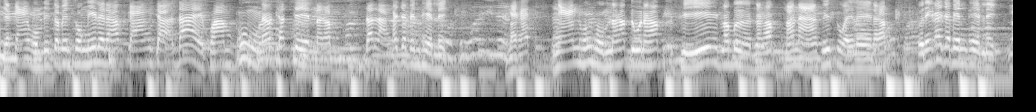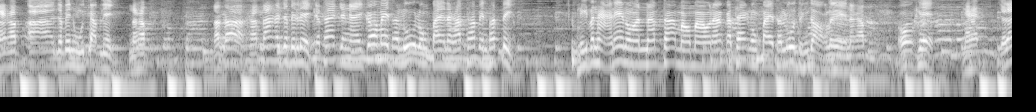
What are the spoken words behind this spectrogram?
เสียงกลางผมจะเป็นทรงนี้เลยนะครับ กลางจะได้ความพุ่งแล้วชัดเจนนะครับ ด้านหลังก็จะเป็นเพจเหล็กนะครับ งานของผมนะครับดูนะครับ สีระเบิดนะครับหนาๆสวยๆเลยนะครับ ตัวนี้ก็จะเป็นเพจเหล็กนะครับอ่าจะเป็นหูจับเหล็กนะครับ แล้วก็ขาตั้งก็จะเป็นเหล็กกระแทกยังไงก็ไม่ทะลุลงไปนะครับ ถ้าเป็นพลาสติก มีปัญหาแน่นอนนะครับ ถ้าเมาเมาๆนะครับกระแทกลงไปทะลุถึงดอกเลยนะครับ โอเคนะครับ จะได้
